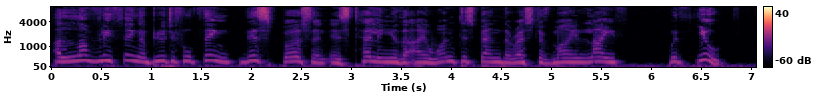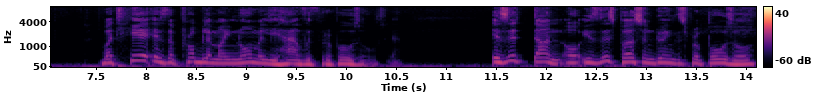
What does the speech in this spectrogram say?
a lovely thing a beautiful thing. This person is telling you that i want to spend the rest of my life with you. But here is the problem i normally have with proposals yeah is it done or is this person doing this proposal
